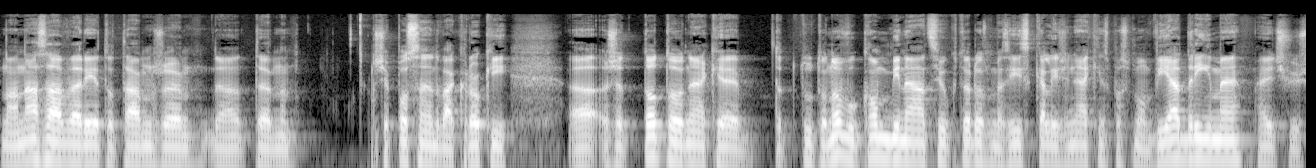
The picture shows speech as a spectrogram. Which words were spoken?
No a na záver je to tam, že e, ten že posledné dva kroky, eh, že toto nejaké, túto novú kombináciu, ktorú sme získali, že nejakým spôsobom vyjadríme, hej, či už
